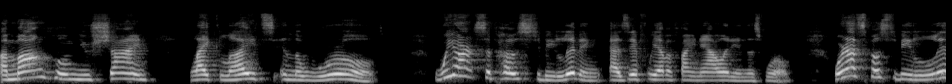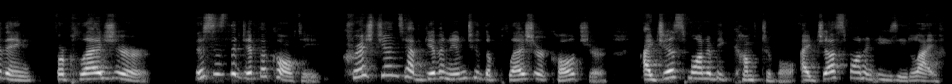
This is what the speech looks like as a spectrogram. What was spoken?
among whom you shine like lights in the world. We aren't supposed to be living as if we have a finality in this world. We're not supposed to be living for pleasure. This is the difficulty. Christians have given into the pleasure culture. I just want to be comfortable. I just want an easy life.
